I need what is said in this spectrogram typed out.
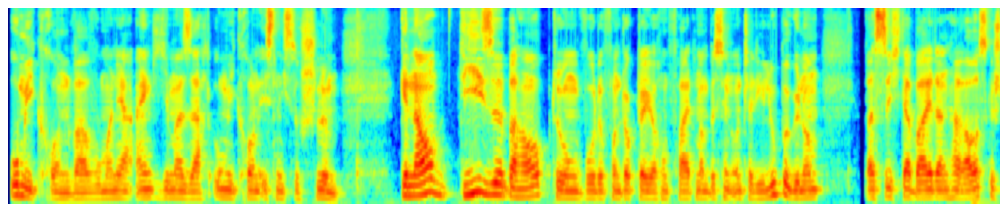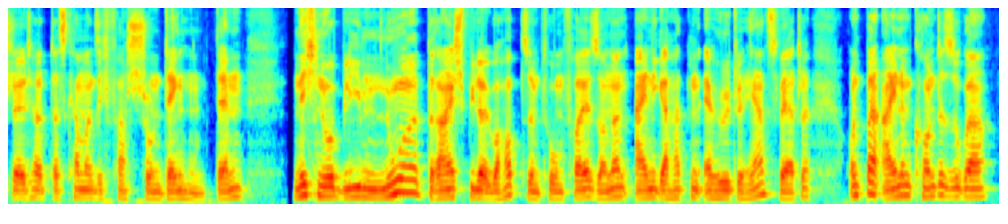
Omikron war, wo man ja eigentlich immer sagt, Omikron ist nicht so schlimm. Genau diese Behauptung wurde von Dr. Jochen Veit ein bisschen unter die Lupe genommen, was sich dabei dann herausgestellt hat, das kann man sich fast schon denken. Denn nicht nur blieben nur drei Spieler überhaupt symptomfrei, sondern einige hatten erhöhte Herzwerte und bei einem konnte sogar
